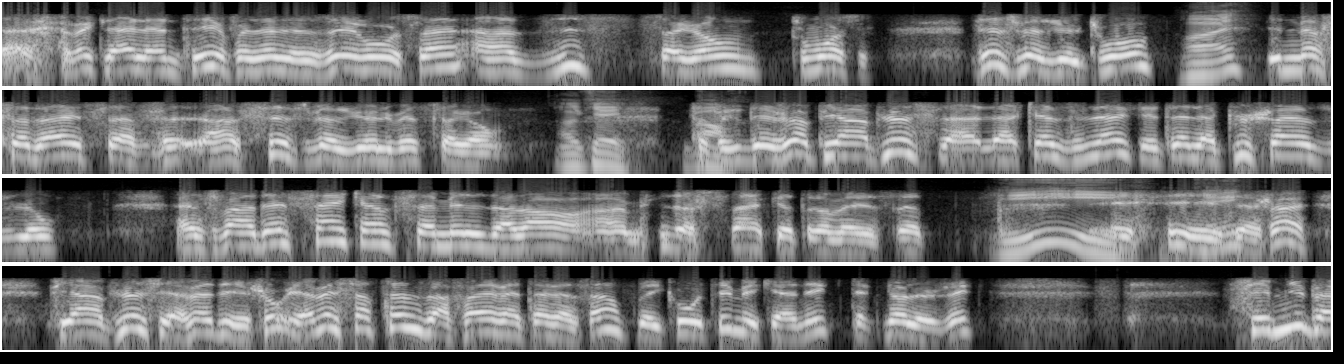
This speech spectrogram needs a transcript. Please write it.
Euh, avec la LNT, on faisait le 0-100 en 10 secondes, 3 10,3. Ouais. Une Mercedes, ça fait en 6,8 secondes. OK. Ça fait déjà, puis en plus, la, la Cadillac était la plus chère du lot. Elle se vendait 57 000 en 1987. Hi, Et- et cher. Puis en plus, il y avait des choses. Il y avait certaines affaires intéressantes, mais côté mécanique, technologique, c'est venu par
